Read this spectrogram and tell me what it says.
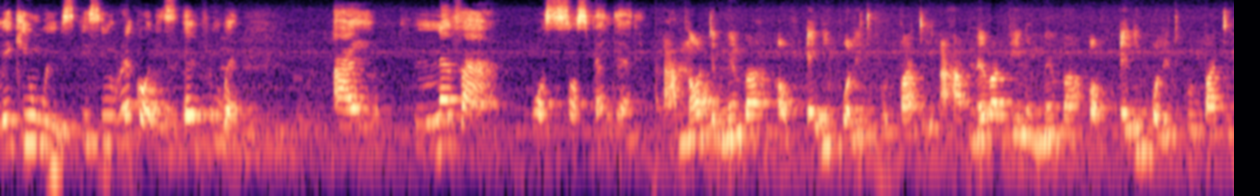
making waves. It's in record, it's everywhere. I never was suspended. I'm not a member of any political party. I have never been a member of any political party.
